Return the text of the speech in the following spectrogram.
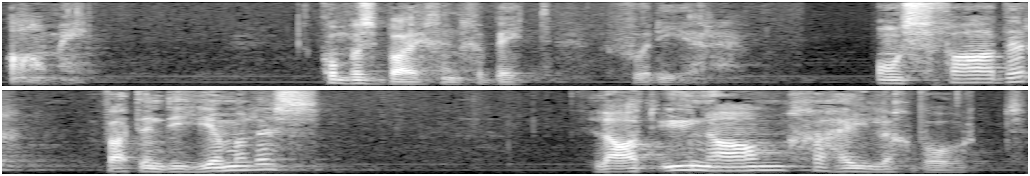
Amen. Kom ons buig in gebed voor die Here. Ons Vader wat in die hemel is, Laat u naam geheilig word.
